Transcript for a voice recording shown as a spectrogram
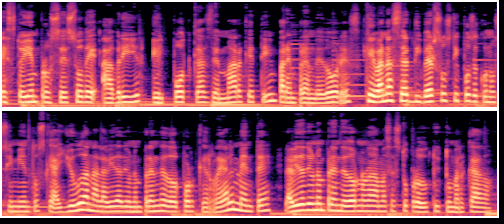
Estoy en proceso de abrir el podcast de marketing para emprendedores, que van a ser diversos tipos de conocimientos que ayudan a la vida de un emprendedor, porque realmente la vida de un emprendedor no nada más es tu producto y tu mercado.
